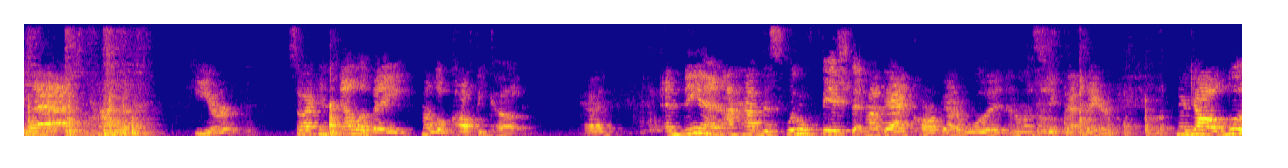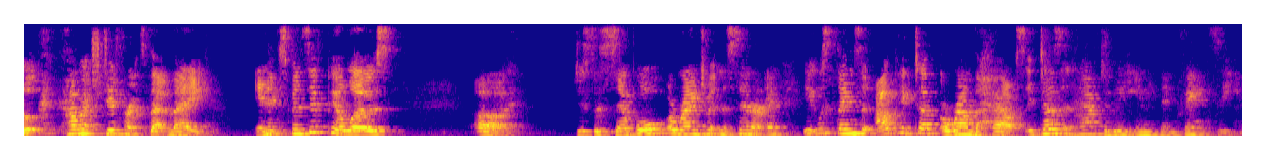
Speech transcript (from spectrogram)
that kind of here so I can elevate my little coffee cup okay? And then I have this little fish that my dad carved out of wood, and I'm gonna stick that there. Now y'all look how much difference that made. Inexpensive pillows, uh, just a simple arrangement in the center. And it was things that I picked up around the house. It doesn't have to be anything fancy.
